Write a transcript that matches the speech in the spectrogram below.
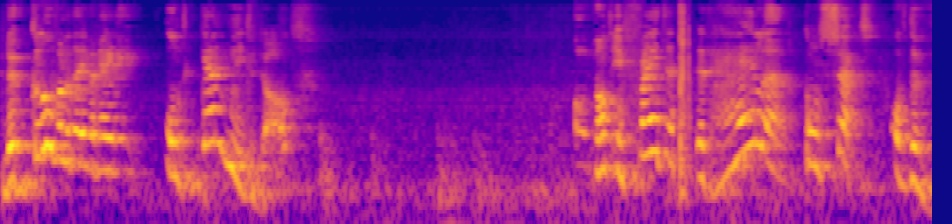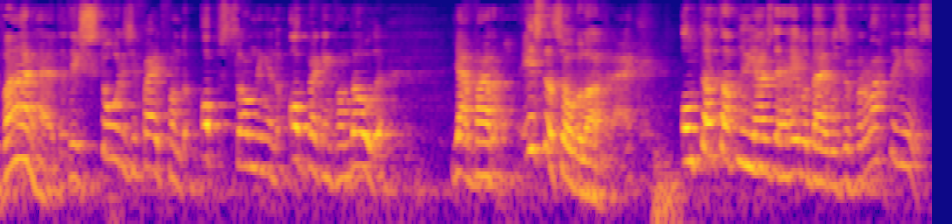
De clue van het evangelie ontkent niet de dood. Want in feite, het hele concept, of de waarheid, het historische feit van de opstanding en de opwekking van doden. Ja, waarom is dat zo belangrijk? Omdat dat nu juist de hele Bijbelse verwachting is.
